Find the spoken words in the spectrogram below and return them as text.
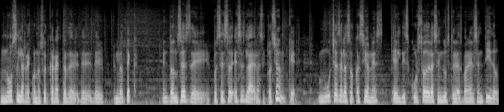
No se le reconoció el carácter de, biblioteca. Entonces, eh, pues eso, esa es la, situación, que muchas de las ocasiones el discurso de las industrias va en el sentido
